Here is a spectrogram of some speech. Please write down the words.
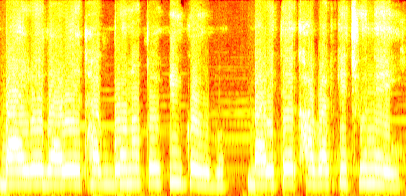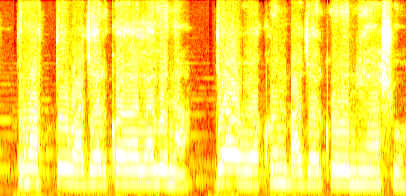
বাইরে দাঁড়িয়ে থাকব না তো কি করব? বাড়িতে খাবার কিছু নেই। তোমার তো বাজার করা লাগে না। যাও এখন বাজার করে নিয়ে আসো।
